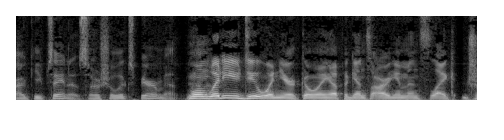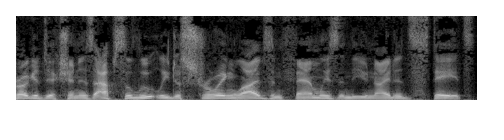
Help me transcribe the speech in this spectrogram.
I keep saying it, social experiment. Well, Uh, what do you do when you're going up against arguments like drug addiction is absolutely destroying lives and families in the United States?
